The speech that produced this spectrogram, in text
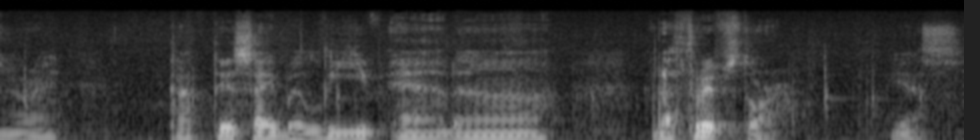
All right. Got this, I believe, at a, at a thrift store. Yes.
